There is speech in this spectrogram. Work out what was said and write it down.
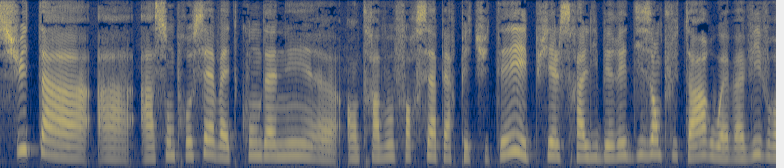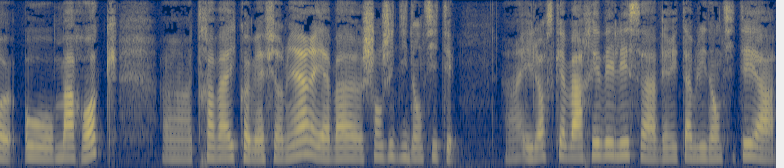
Suite à, son procès, elle va être condamnée euh, en travaux forcés à perpétuité et puis elle sera libérée dix ans plus tard où elle va vivre au Maroc, euh, travaille comme infirmière et elle va changer d'identité. Hein. Et lorsqu'elle va révéler sa véritable identité à,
